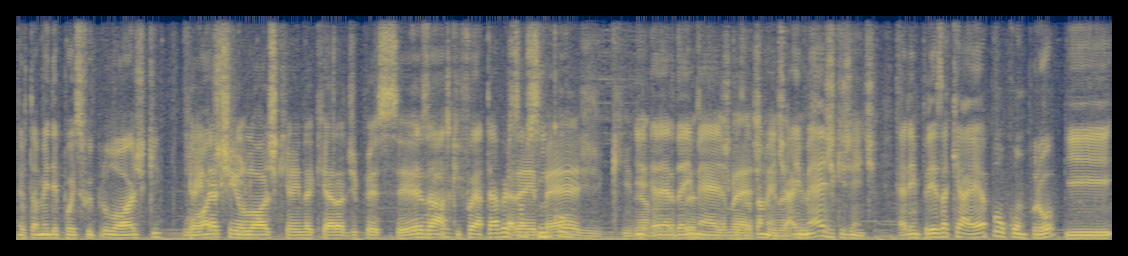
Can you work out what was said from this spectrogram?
eu também depois fui pro Logic. Que ainda tinha o Logic ainda que era de PC, Exato, né? Que foi até a versão Era 5. Imagic, né? Era da Imagic, exatamente. né? A Imagic, gente, era a empresa que a Apple comprou e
